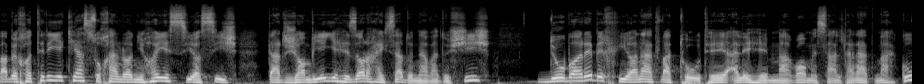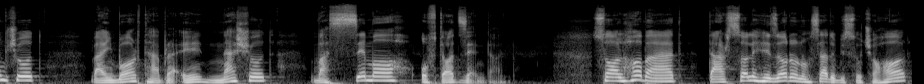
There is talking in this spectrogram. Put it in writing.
و به خاطر یکی از سخنرانی های سیاسیش در ژانویه 1896 دوباره به خیانت و توطعه علیه مقام سلطنت محکوم شد و این بار تبرئه نشد و سه ماه افتاد زندان. سالها بعد در سال 1924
